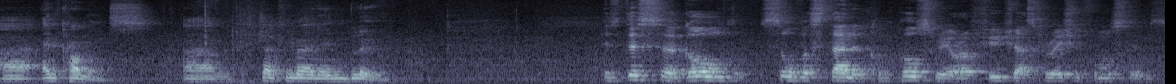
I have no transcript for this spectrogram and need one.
uh, and comments. Um, gentleman in blue. Is this uh, gold silver standard compulsory or a future aspiration for Muslims?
